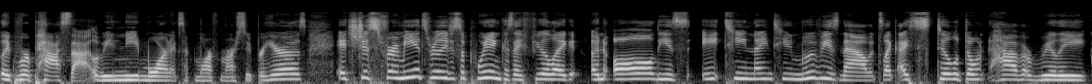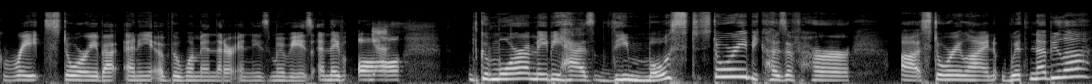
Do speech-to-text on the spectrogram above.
like we're past that. We need more and expect more from our superheroes. It's just for me, it's really disappointing because I feel like in all these 18, 19 movies now, it's like I still don't have a really great story about any of the women that are in these movies, and they've all. Yes Gamora maybe has the most story because of her uh, storyline with Nebula,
